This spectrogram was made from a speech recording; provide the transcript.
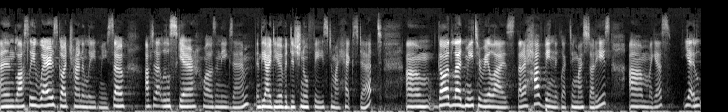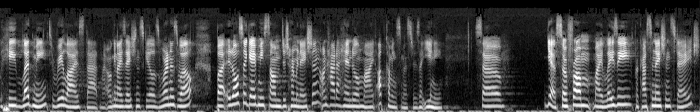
And lastly, where is God trying to lead me? So after that little scare while I was in the exam and the idea of additional fees to my HECS debt, um, God led me to realize that I have been neglecting my studies um, I guess, yeah, he led me to realize that my organization skills weren't as well, but it also gave me some determination on how to handle my upcoming semesters at uni. So, yeah, so from my lazy procrastination stage,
